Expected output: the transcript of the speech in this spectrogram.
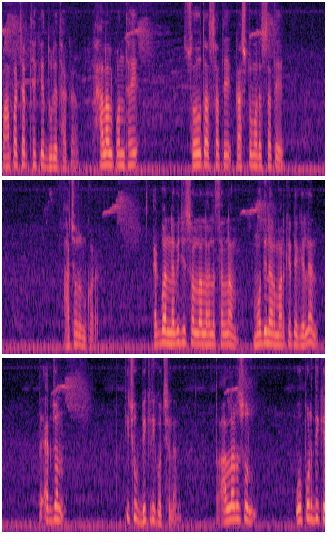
পাঁপাচার থেকে দূরে থাকা। হালাল পন্থায় সততার সাথে কাস্টমারের সাথে আচরণ করা। একবার নবীজি সাল্লাহ সাল্লাম মদিনার মার্কেটে গেলেন, তো একজন কিছু বিক্রি করছিলেন। তো আল্লাহ রসুল ওপর দিকে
